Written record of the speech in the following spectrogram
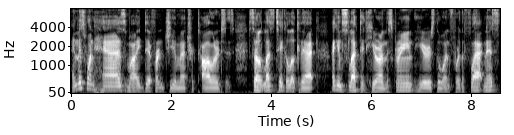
And this one has my different geometric tolerances. So let's take a look at that. I can select it here on the screen. Here's the one for the flatness.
